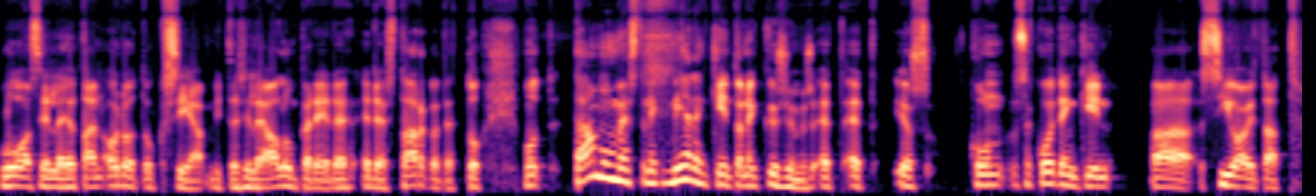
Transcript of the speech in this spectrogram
luo sille jotain odotuksia, mitä sille alun perin edes, edes tarkoitettu. Mutta tämä on mun mielestä niin mielenkiintoinen kysymys, että et jos kun sä kuitenkin äh, sijoitat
